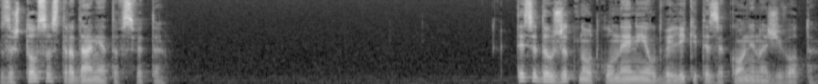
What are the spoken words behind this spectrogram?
Защо са страданията в света? Те се дължат на отклонение от великите закони на живота.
